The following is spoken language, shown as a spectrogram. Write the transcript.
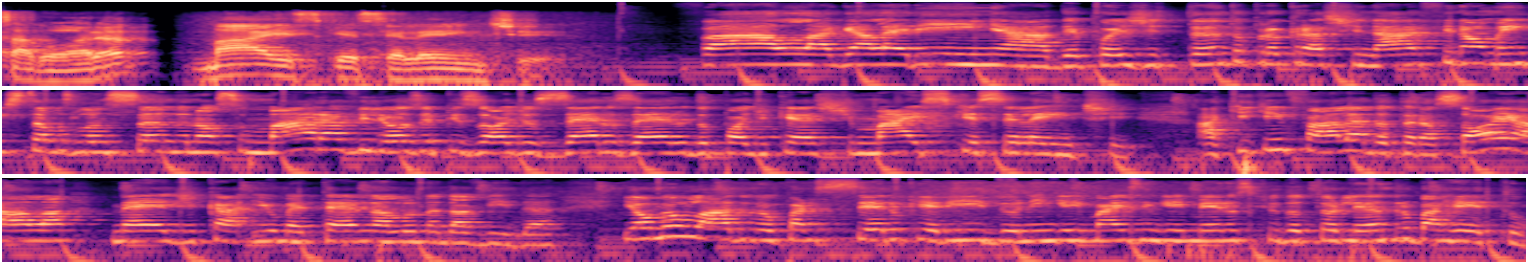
Começa agora, mais que excelente. Fala galerinha! Depois de tanto procrastinar, finalmente estamos lançando o nosso maravilhoso episódio 00 do podcast Mais Que Excelente. Aqui quem fala é a doutora Soya Ala, médica e uma eterna aluna da vida. E ao meu lado, meu parceiro querido, ninguém mais, ninguém menos que o Dr. Leandro Barreto,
